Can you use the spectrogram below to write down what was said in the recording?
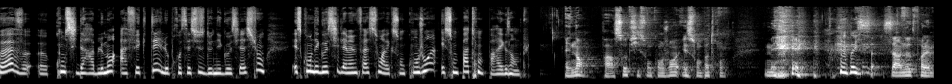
peuvent euh, considérablement affecter le processus de négociation. Est-ce qu'on négocie de la même façon avec son conjoint et son patron, par exemple? Et non, enfin, sauf si son conjoint et son patron. Mais c'est un autre problème.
